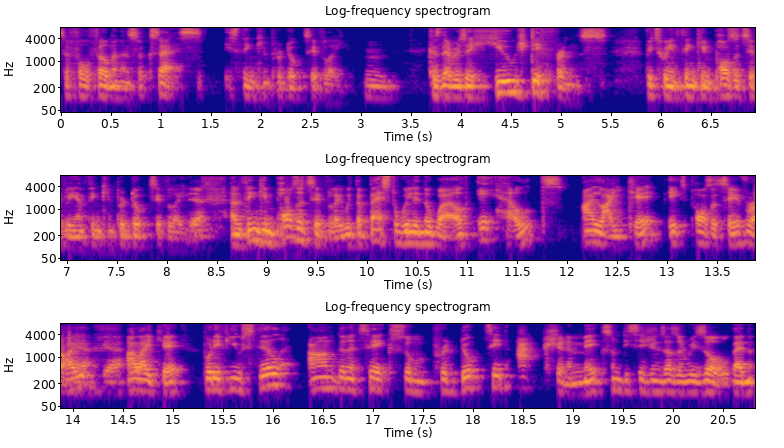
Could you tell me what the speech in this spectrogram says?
to fulfillment and success is thinking productively. Mm. Because there is a huge difference between thinking positively and thinking productively. Yeah. And thinking positively with the best will in the world, it helps. I like it. It's positive, right? Yeah, yeah, I yeah. like it. But if you still aren't going to take some productive action and make some decisions as a result, then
